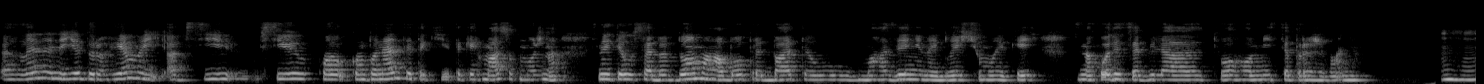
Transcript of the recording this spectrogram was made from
Глини не є дорогими, а всі всі компоненти такі, таких масок можна знайти у себе вдома або придбати у магазині найближчому, який знаходиться біля твого місця проживання. Угу.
